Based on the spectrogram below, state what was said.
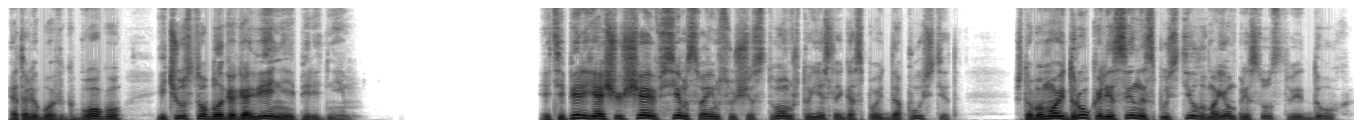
Это любовь к Богу и чувство благоговения перед Ним. И теперь я ощущаю всем своим существом, что если Господь допустит, чтобы мой друг или сын испустил в моем присутствии дух,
